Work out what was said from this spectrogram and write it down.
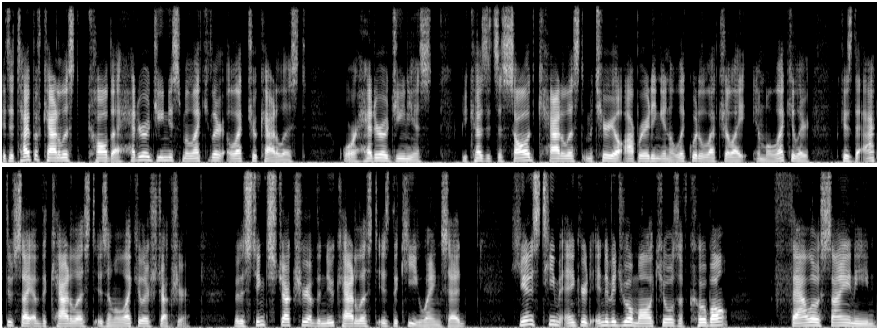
It's a type of catalyst called a heterogeneous molecular electrocatalyst, or heterogeneous, because it's a solid catalyst material operating in a liquid electrolyte, and molecular because the active site of the catalyst is a molecular structure. The distinct structure of the new catalyst is the key, Wang said. He and his team anchored individual molecules of cobalt phthalocyanine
